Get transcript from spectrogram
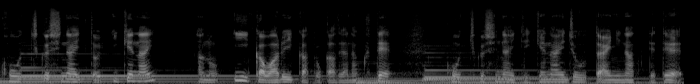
構築しないといけないあのいいか悪いかとかじゃなくて構築しないといけない状態になってて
